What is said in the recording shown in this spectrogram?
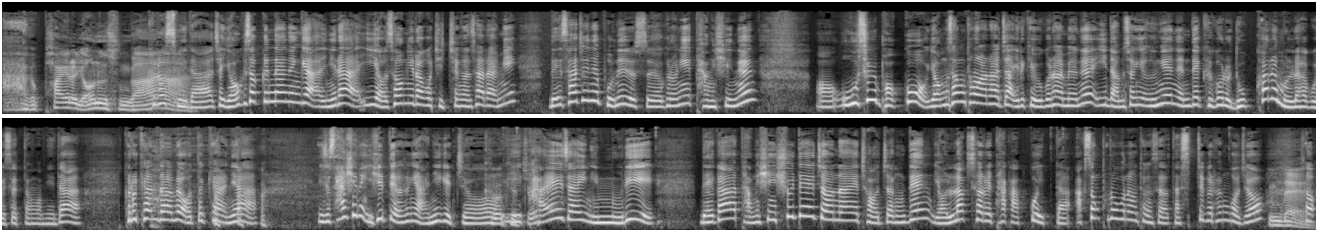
아, 그 파일을 여는 순간. 그렇습니다. 자, 여기서 끝나는 게 아니라 이 여성이라고 지칭한 사람이 내 사진을 보내줬어요. 그러니 당신은 어, 옷을 벗고 영상통화를 하자 이렇게 요구를 하면은 이 남성이 응했는데 그거를 녹화를 몰래 하고 있었던 겁니다. 그렇게 한 다음에 어떻게 하냐. 이제 사실은 20대 여성이 아니겠죠. 그렇겠죠? 이 가해자인 인물이 내가 당신 휴대전화에 저장된 연락처를 다 갖고 있다. 악성 프로그램을 통해서 다 습득을 한 거죠. 네. 그래서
